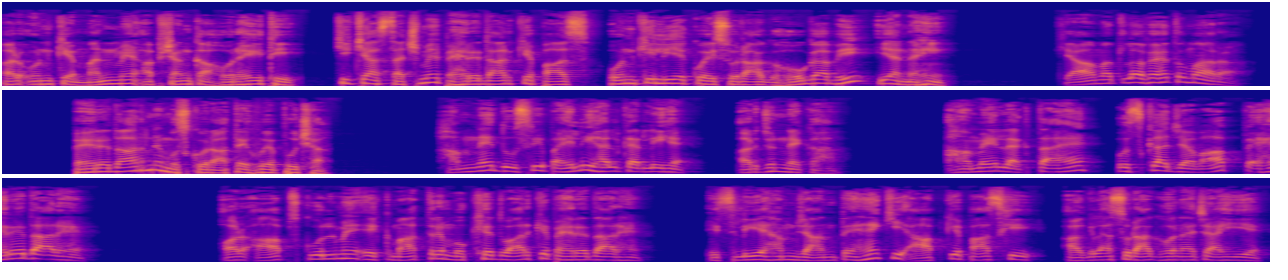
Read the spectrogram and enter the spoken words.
पर उनके मन में अब शंका हो रही थी कि क्या सच में पहरेदार के पास उनके लिए कोई सुराग होगा भी या नहीं। क्या मतलब है तुम्हारा? पहरेदार ने मुस्कुराते हुए पूछा हमने दूसरी पहली हल कर ली है। अर्जुन ने कहा हमें लगता है उसका जवाब पहरेदार है। और आप स्कूल में एकमात्र मुख्य द्वार के पहरेदार हैं इसलिए हम जानते हैं कि आपके पास ही अगला सुराग होना चाहिए।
